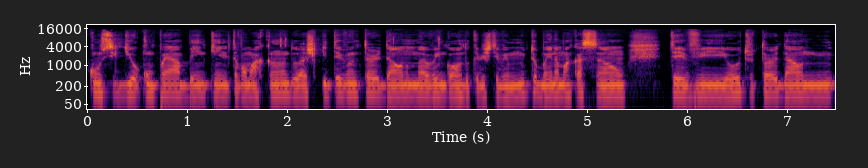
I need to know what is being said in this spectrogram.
conseguiu acompanhar bem quem ele estava marcando. Eu acho que teve um third down no Melvin Gordon que ele esteve muito bem na marcação. Teve outro third down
